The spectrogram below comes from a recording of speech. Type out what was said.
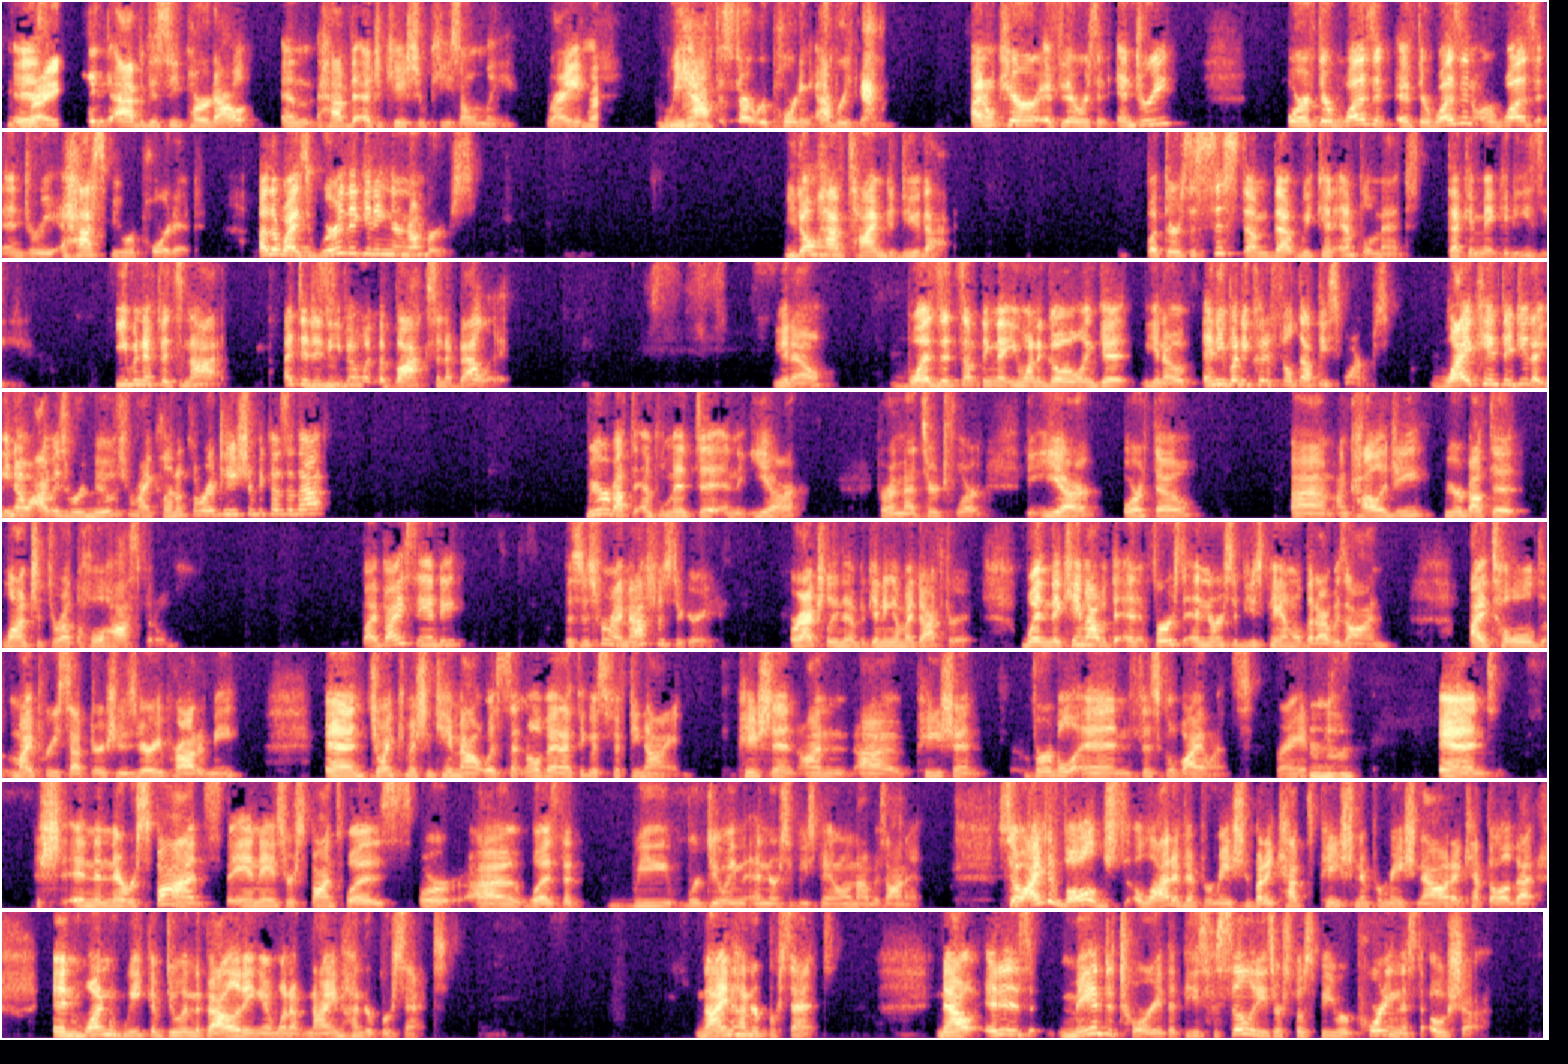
Is right. take the advocacy part out and have the education piece only, right? right. We mm-hmm. have to start reporting everything. I don't care if there was an injury or if there wasn't, if there wasn't or was an injury, it has to be reported. Otherwise, where are they getting their numbers? You don't have time to do that. But there's a system that we can implement that can make it easy, even if it's not. I did it mm-hmm. even with a box and a ballot. You know, was it something that you want to go and get? You know, anybody could have filled out these forms. Why can't they do that? You know, I was removed from my clinical rotation because of that. We were about to implement it in the ER for a med surg floor, the ER, ortho, um, oncology. We were about to launch it throughout the whole hospital. Bye bye, Sandy. This is for my master's degree, or actually in the beginning of my doctorate. When they came out with the first end nurse abuse panel that I was on, I told my preceptor, she was very proud of me. And Joint Commission came out with Sentinel event, I think it was 59, patient on uh, patient verbal and physical violence, right? Mm-hmm. And and then their response, the ANA's response was, or uh, was that we were doing the nurse abuse panel and I was on it. So I divulged a lot of information, but I kept patient information out. I kept all of that. In one week of doing the balloting, it went up 900%. 900%. Now, it is mandatory that these facilities are supposed to be reporting this to OSHA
